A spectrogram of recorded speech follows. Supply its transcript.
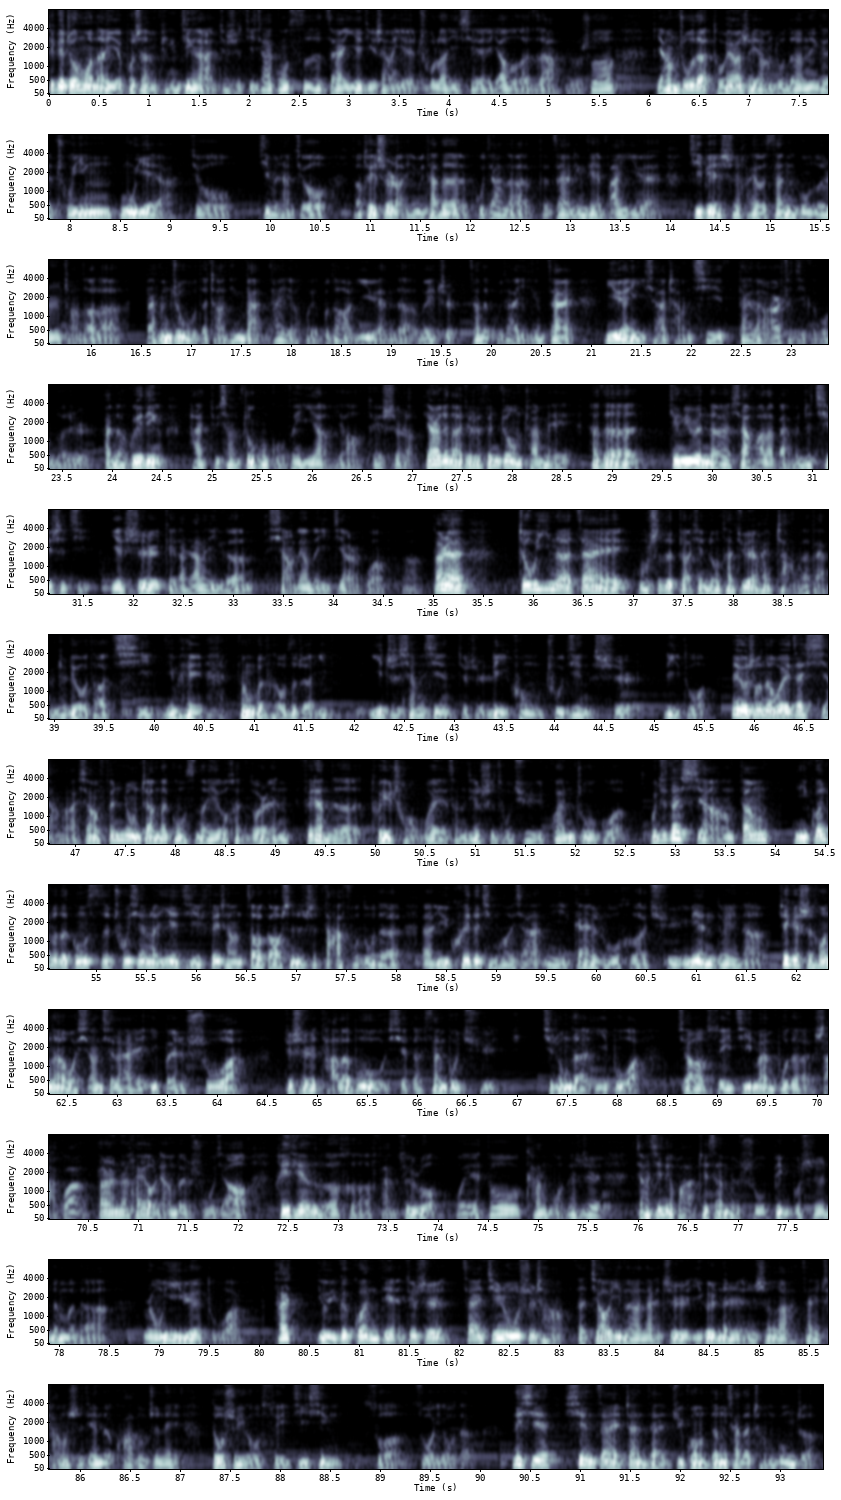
这个周末呢也不是很平静啊，就是几家公司在业绩上也出了一些幺蛾子啊，比如说养猪的，同样是养猪的那个雏鹰牧业啊，就。基本上就要退市了，因为它的股价呢，它在零点八亿元，即便是还有三个工作日涨到了百分之五的涨停板，它也回不到一元的位置。它的股价已经在一元以下长期待了二十几个工作日，按照规定，它就像中弘股份一样要退市了。第二个呢，就是分众传媒，它的净利润呢下滑了百分之七十几，也是给大家了一个响亮的一记耳光啊。当然。周一呢，在股市的表现中，它居然还涨了百分之六到七，因为中国的投资者一一直相信，就是利空出尽是利多。那有时候呢，我也在想啊，像分众这样的公司呢，也有很多人非常的推崇，我也曾经试图去关注过。我就在想，当你关注的公司出现了业绩非常糟糕，甚至是大幅度的呃预亏的情况下，你该如何去面对呢？这个时候呢，我想起来一本书啊。就是塔勒布写的三部曲，其中的一部啊，叫《随机漫步的傻瓜》。当然，他还有两本书，叫《黑天鹅》和《反脆弱》，我也都看过。但是讲心里话，这三本书并不是那么的容易阅读啊。他有一个观点，就是在金融市场的交易呢，乃至一个人的人生啊，在长时间的跨度之内，都是由随机性所左右的。那些现在站在聚光灯下的成功者。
